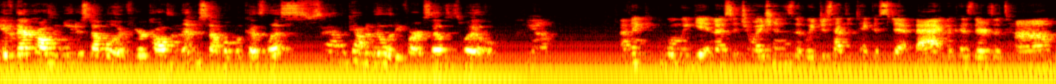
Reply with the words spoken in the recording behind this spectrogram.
if they're causing you to stumble or if you're causing them to stumble because let's have accountability for ourselves as well Yeah. I think when we get in those situations that we just have to take a step back because there's a time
